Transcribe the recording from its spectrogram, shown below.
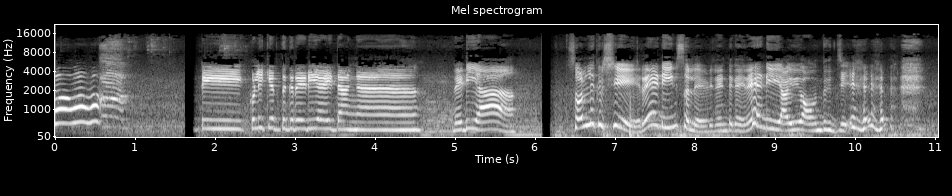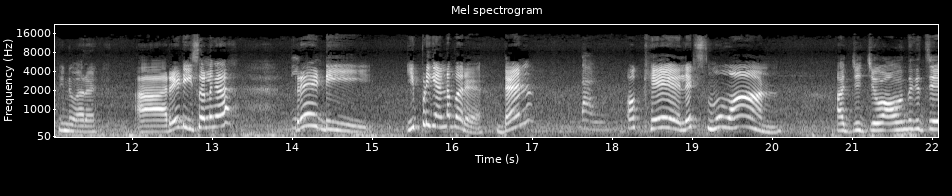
வா வா வா. குட்டி குளிக்கிறதுக்கு ரெடி ஆயிட்டாங்க. ரெடியா சொல்லு கிருஷி. ரெடின்னு சொல்லு. ரெண்டு கை ரெடி ஐயோ அவுந்துக்குச்சு இன்னும் வரேன் ரெடி சொல்லுங்க. ரெடி இப்படி என்ன பாரு? Done done okay let's move on அஜிச்சோ அவுந்துக்குச்சு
